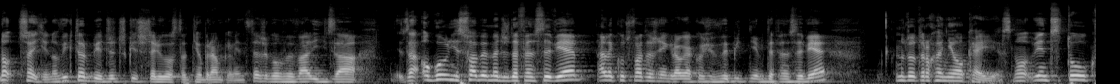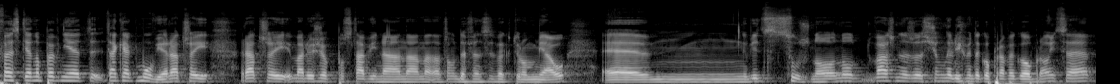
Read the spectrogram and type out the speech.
No słuchajcie, no Wiktor Biedrzyczki strzelił ostatnio bramkę, więc też go wywalić za, za ogólnie słaby mecz w defensywie, ale Kutwa też nie grał jakoś wybitnie w defensywie no to trochę nie okej jest. No więc tu kwestia, no pewnie tak jak mówię, raczej, raczej Mariusz postawi na, na, na, tą defensywę, którą miał. Em, więc cóż, no, no ważne, że ściągnęliśmy tego prawego obrońcę.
